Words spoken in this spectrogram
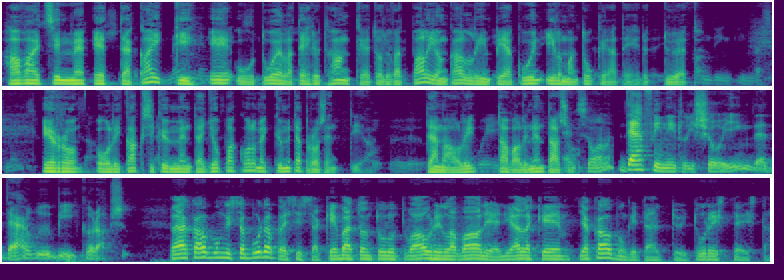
Havaitsimme, että kaikki EU-tuella tehdyt hankkeet olivat paljon kalliimpia kuin ilman tukea tehdyt työt. Ero oli 20, jopa 30 prosenttia. Tämä oli tavallinen taso. Pääkaupungissa Budapestissa kevät on tullut vauhdilla vaalien jälkeen ja kaupunki täyttyy turisteista.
